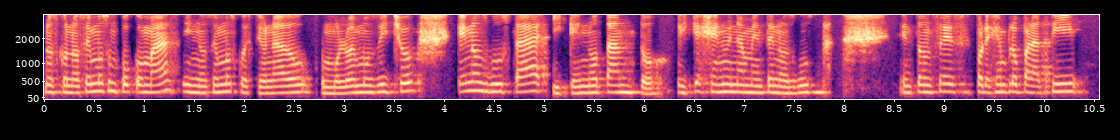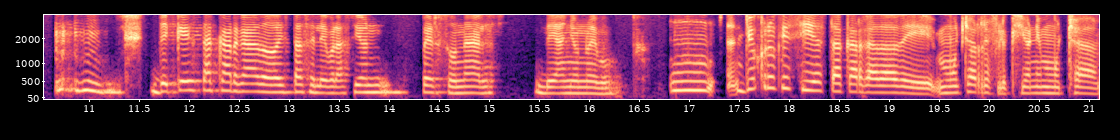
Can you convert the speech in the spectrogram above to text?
nos conocemos un poco más y nos hemos cuestionado, como lo hemos dicho, qué nos gusta y qué no tanto y qué genuinamente nos gusta. Entonces, por ejemplo, para ti, ¿de qué está cargado esta celebración personal de Año Nuevo? Mm, yo creo que sí está cargada de mucha reflexión y mucha...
